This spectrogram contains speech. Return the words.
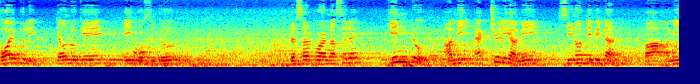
হয় বুলি তেওঁলোকে এই বস্তুটো প্ৰেছাৰ কৰা নাছিলে। কিন্তু আমি একচুৱেলি আমি চিনো টিবিটান বা আমি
